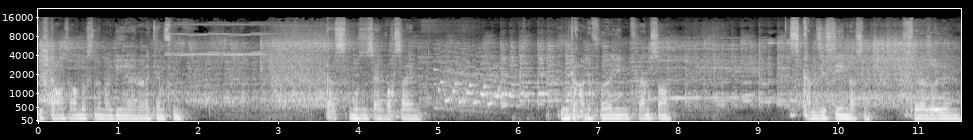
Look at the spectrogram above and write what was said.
Die Starter müssen immer gegeneinander kämpfen. Das muss es einfach sein. Und gerade Feuer gegen Pflanzer kann sich sehen lassen. Feuersäulen.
